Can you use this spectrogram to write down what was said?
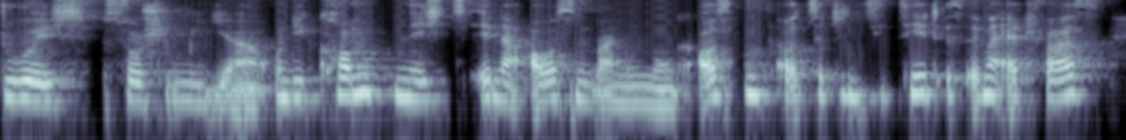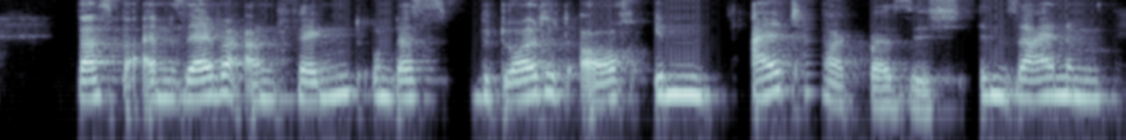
durch Social Media und die kommt nicht in der Außenwahrnehmung. Authentizität ist immer etwas, was bei einem selber anfängt. Und das bedeutet auch im Alltag bei sich, in seinem,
